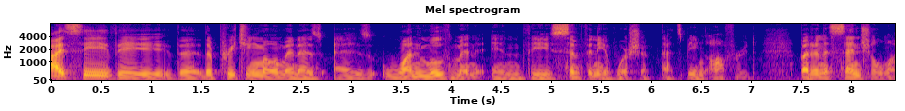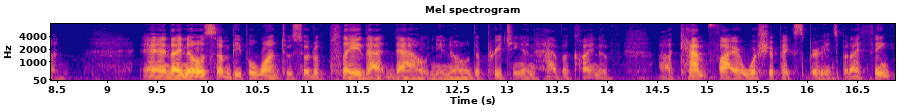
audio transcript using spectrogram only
I see the, the, the preaching moment as, as one movement in the symphony of worship that's being offered, but an essential one. And I know some people want to sort of play that down, you know, the preaching and have a kind of uh, campfire worship experience. But I think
